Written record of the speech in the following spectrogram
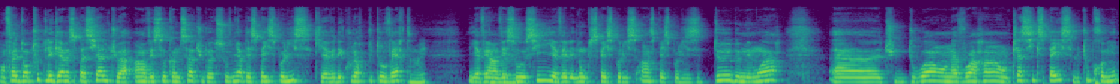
En fait, dans toutes les gammes spatiales, tu as un vaisseau comme ça. Tu dois te souvenir des Space Police qui avaient des couleurs plutôt vertes. oui. Il y avait un Oui, vaisseau aussi. Il y avait les, donc Space Police 1, Space Police 2 de mémoire. Euh, tu dois en avoir un en Classic Space, le tout premier.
